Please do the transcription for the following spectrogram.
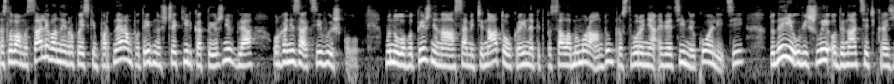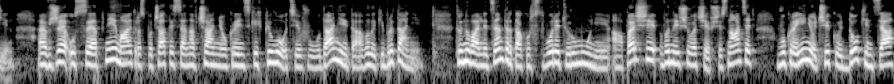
За словами Салівана, європейським партнерам потрібно ще кілька тижнів для організації вишколу. Минулого тижня на саміті НАТО Україна підписала меморандум про створення авіаційної коаліції. До неї увійшли 11 країн. Е, Вже у серпні мають розпочатися навчання українських пілотів у Данії та Великій Британії. Тренувальний центр також створять у Румунії. А перші винищувачі F-16 в Україні очікують до кінця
